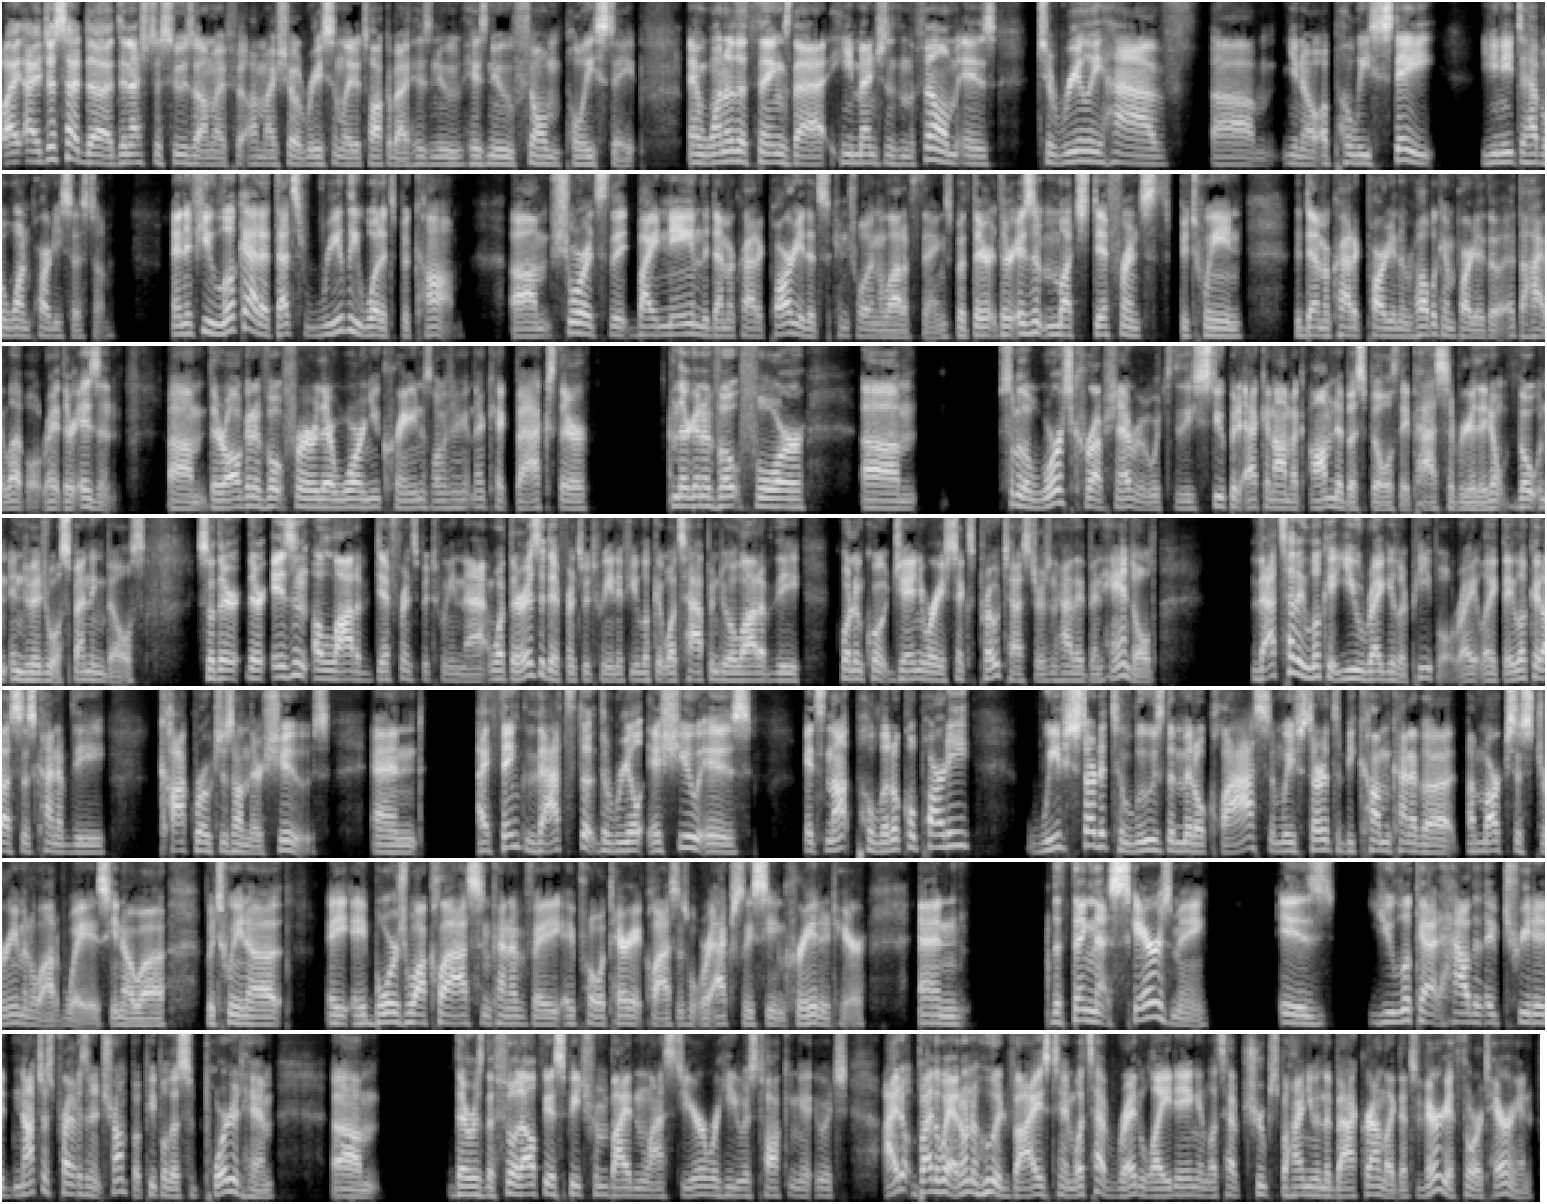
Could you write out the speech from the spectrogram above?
I, I just had uh, Dinesh D'Souza on my on my show recently to talk about his new his new film Police State, and one of the things that he mentions in the film is to really have um, you know a police state, you need to have a one party system, and if you look at it, that's really what it's become. Um, sure, it's the by name the Democratic Party that's controlling a lot of things, but there there isn't much difference between the Democratic Party and the Republican Party at the, at the high level, right? There isn't. Um, they're all going to vote for their war in Ukraine as long as they're getting their kickbacks. They're they're going to vote for um, some of the worst corruption ever, which are these stupid economic omnibus bills they pass every year. They don't vote in individual spending bills. So there there isn't a lot of difference between that. What there is a difference between, if you look at what's happened to a lot of the quote unquote January 6 protesters and how they've been handled, that's how they look at you regular people, right? Like they look at us as kind of the cockroaches on their shoes. And I think that's the the real issue is it's not political party. We've started to lose the middle class and we've started to become kind of a, a Marxist dream in a lot of ways, you know, uh, between a a, a bourgeois class and kind of a, a proletariat class is what we're actually seeing created here. And the thing that scares me is you look at how they've treated not just President Trump, but people that supported him. Um, there was the Philadelphia speech from Biden last year where he was talking, which I don't, by the way, I don't know who advised him. Let's have red lighting and let's have troops behind you in the background. Like that's very authoritarian.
